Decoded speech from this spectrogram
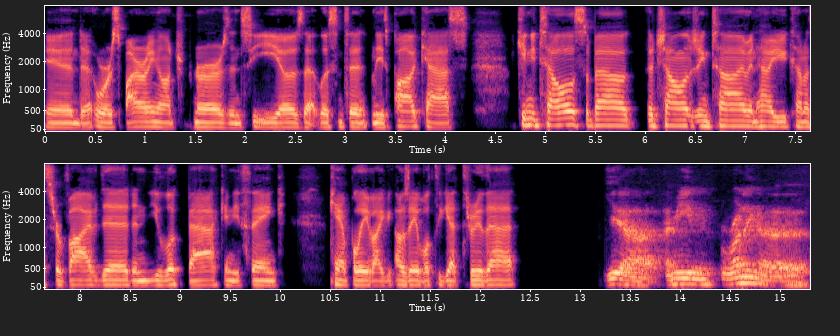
and, uh, or aspiring entrepreneurs and CEOs that listen to these podcasts. Can you tell us about a challenging time and how you kind of survived it? And you look back and you think, can't believe I, I was able to get through that. Yeah, I mean, running a,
